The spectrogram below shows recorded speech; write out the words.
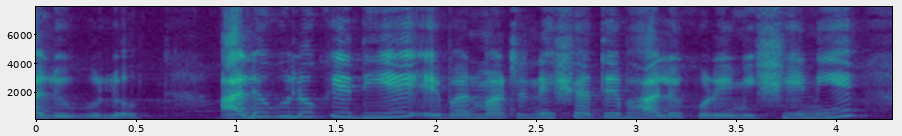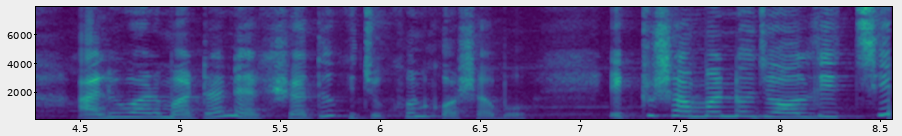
আলুগুলো। আলুগুলোকে দিয়ে এবার মাটনের সাথে ভালো করে মিশিয়ে নিয়ে আলু আর মাটন একসাথেও কিছুক্ষণ কষাবো। একটু সামান্য জল দিচ্ছি।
